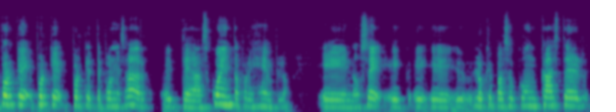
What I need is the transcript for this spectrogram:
porque, porque, porque te pones a dar, eh, te das cuenta, por ejemplo, no sé, lo que pasó con Caster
